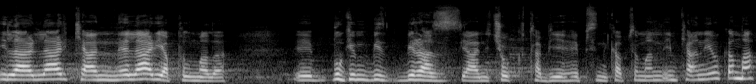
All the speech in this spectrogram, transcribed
ilerlerken neler yapılmalı? E, Bugün bir, biraz yani çok tabii hepsini kapsamanın imkanı yok ama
